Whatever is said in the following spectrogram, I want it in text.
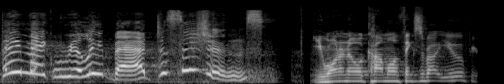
They make really bad decisions. You want to know what Kamala thinks about you? If you're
